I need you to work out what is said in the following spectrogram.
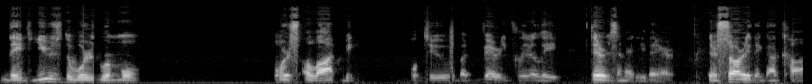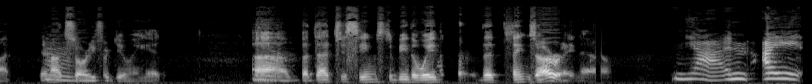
they've used the word remorse a lot, too, but very clearly there isn't any there. They're sorry they got caught. They're mm. not sorry for doing it. Yeah. Uh, but that just seems to be the way that things are right now. Yeah, and I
